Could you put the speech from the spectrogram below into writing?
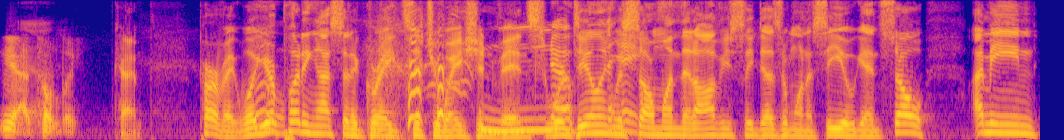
yeah, totally. Okay. Perfect. Well, you're putting us in a great situation, Vince. No We're dealing with someone that obviously doesn't want to see you again. So, I mean,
